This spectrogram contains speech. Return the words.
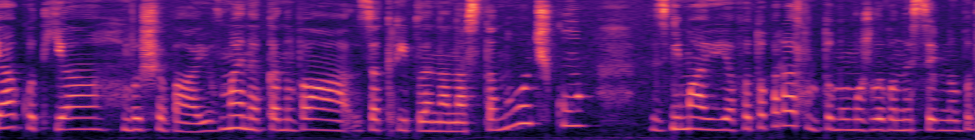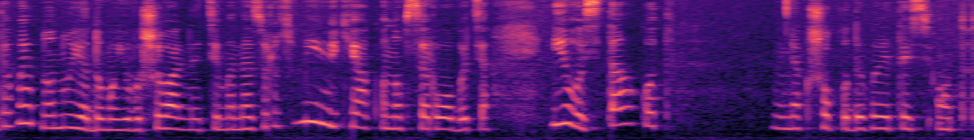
як от я вишиваю. В мене канва закріплена на станочку. Знімаю я фотоапаратом, тому, можливо, не сильно буде видно. Ну, я думаю, вишивальниці мене зрозуміють, як воно все робиться. І ось так, от, якщо подивитись от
